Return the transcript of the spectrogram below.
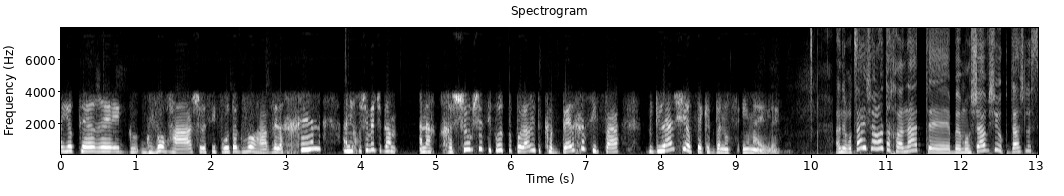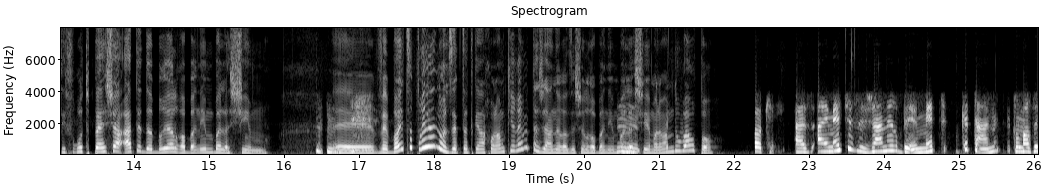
היותר אה, גבוהה של הספרות הגבוהה, ולכן אני חושבת שגם חשוב שספרות פופולרית תקבל חשיפה בגלל שהיא עוסקת בנושאים האלה. אני רוצה לשאול אותך, ענת, אה, במושב שיוקדש לספרות פשע, את תדברי על רבנים בלשים. אה, ובואי תספרי לנו על זה קצת, כי אנחנו לא מכירים את הז'אנר הזה של רבנים בלשים, על מה מדובר פה? אוקיי, אז האמת שזה ז'אנר באמת קטן, כלומר זה,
